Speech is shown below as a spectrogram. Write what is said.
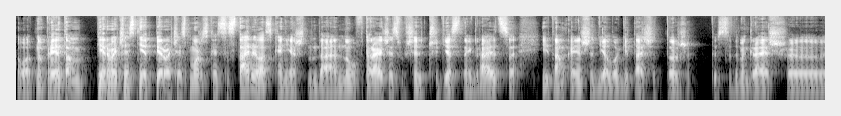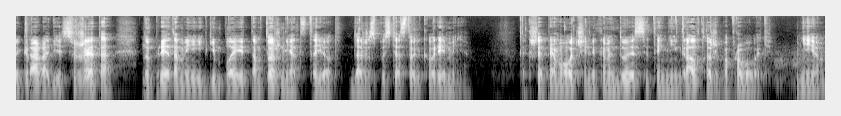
Вот. Но при этом первая часть нет. Первая часть, можно сказать, состарилась, конечно, да, но вторая часть вообще чудесно играется, и там, конечно, диалоги тащат тоже. То есть ты там играешь э, игра ради сюжета, но при этом и геймплей там тоже не отстает, даже спустя столько времени. Так что я прямо очень рекомендую, если ты не играл, тоже попробовать в нее.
